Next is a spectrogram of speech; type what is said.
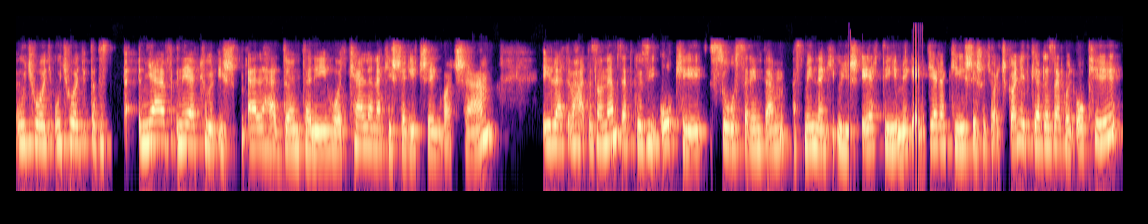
Úgyhogy, úgyhogy tehát ezt nyelv nélkül is el lehet dönteni, hogy kellene ki segítség vagy sem, illetve hát ez a nemzetközi oké okay szó szerintem ezt mindenki úgy is érti, még egy gyerek is, és hogyha csak annyit kérdezel, hogy oké, okay,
